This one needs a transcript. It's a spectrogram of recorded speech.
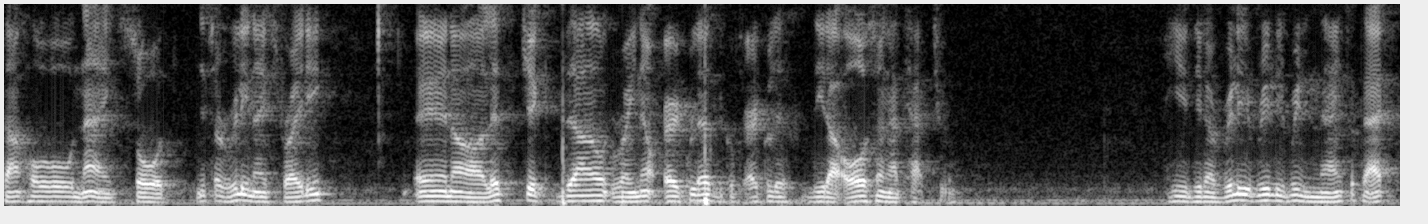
Tahoe 9. So it's a really nice Tridey. And uh, let's check out right now Hercules because Hercules did an awesome attack too. He did a really, really, really nice attack.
